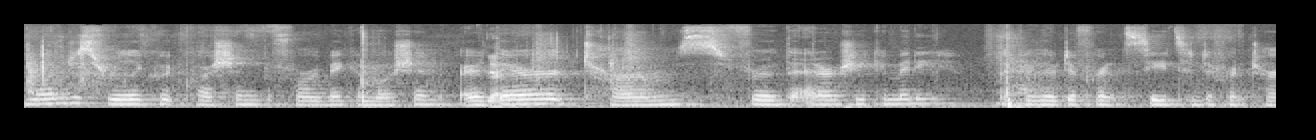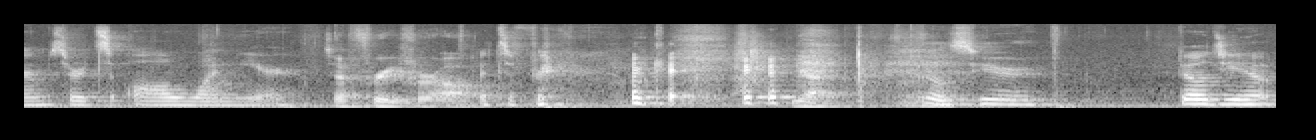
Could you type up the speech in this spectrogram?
One just really quick question before we make a motion. Are Yeah. there terms for the Energy Committee? Like, are there different seats and different terms, or it's all one year? It's a free-for-all, It's a free, okay. yeah. Bill's here. Bill, do you know,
